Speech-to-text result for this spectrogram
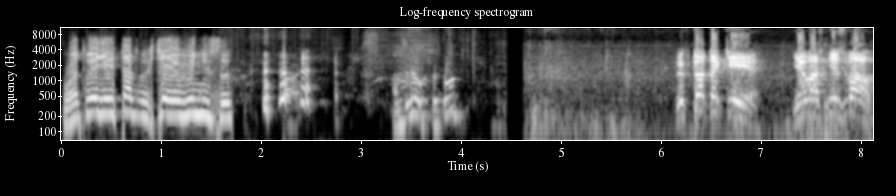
Вот в этих тапках тебя и вынесут. Андрюх, ты тут? Вы кто такие? Я вас не звал.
